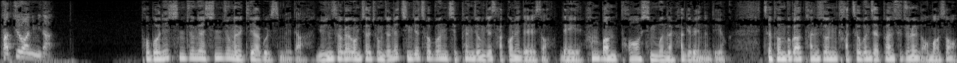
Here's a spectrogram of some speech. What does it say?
박지원입니다. 법원이 신중에 신중을 기하고 있습니다. 윤석열 검찰총장의 징계처분 집행정지 사건에 대해서 내일 한 번 더 신문을 하기로 했는데요. 재판부가 단순 가처분 재판 수준을 넘어서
